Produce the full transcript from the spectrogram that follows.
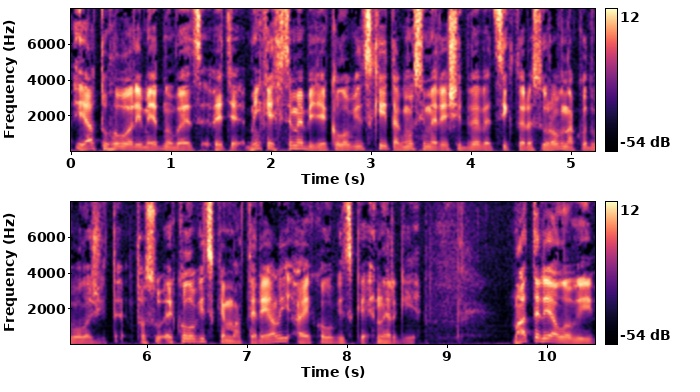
Ja tu hovorím jednu vec. Viete, my keď chceme byť ekologickí, tak musíme riešiť dve veci, ktoré sú rovnako dôležité. To sú ekologické materiály a ekologické energie. Materiálový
